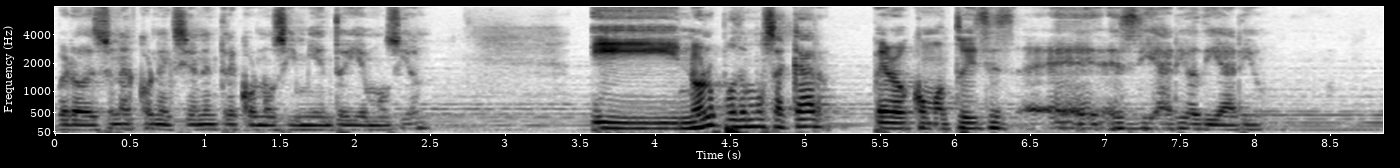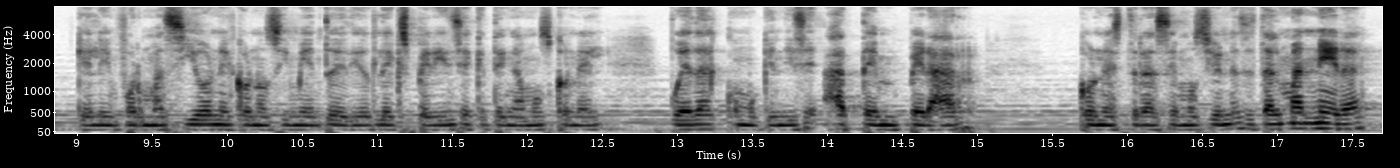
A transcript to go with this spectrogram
pero es una conexión entre conocimiento y emoción. Y no lo podemos sacar, pero como tú dices, eh, es diario diario. Que la información, el conocimiento de Dios, la experiencia que tengamos con Él pueda, como quien dice, atemperar con nuestras emociones de tal manera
